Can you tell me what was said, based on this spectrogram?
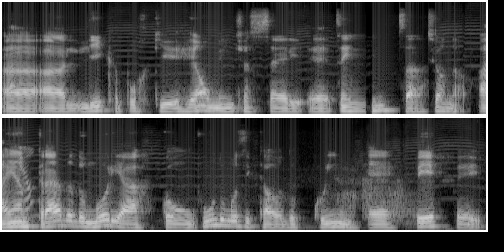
a, a Lika, porque realmente a série é sensacional. A entrada do Moriarty com o fundo musical do Queen é perfeito.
